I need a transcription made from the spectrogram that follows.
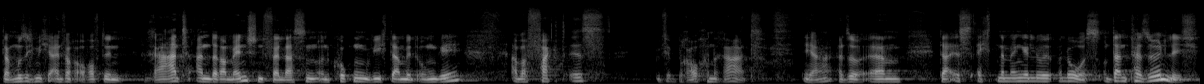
Da muss ich mich einfach auch auf den Rat anderer Menschen verlassen und gucken, wie ich damit umgehe. Aber Fakt ist, wir brauchen Rat. Ja, also ähm, da ist echt eine Menge los. Und dann persönlich,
